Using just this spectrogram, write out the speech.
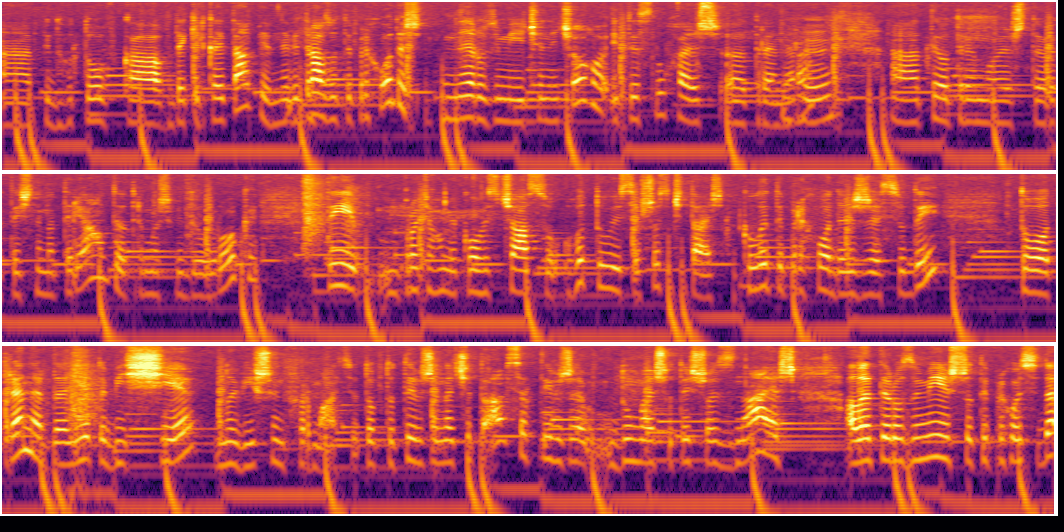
е, підготовка в декілька етапів. Не відразу ти приходиш, не розуміючи нічого, і ти слухаєш е, тренера. Ти отримуєш теоретичний матеріал, ти отримуєш відеоуроки, ти протягом якогось часу готуєшся, щось читаєш. І коли ти приходиш вже сюди, то тренер дає тобі ще новішу інформацію. Тобто ти вже начитався, ти вже думаєш, що ти щось знаєш, але ти розумієш, що ти приходиш сюди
